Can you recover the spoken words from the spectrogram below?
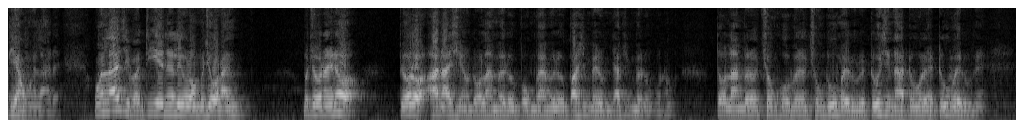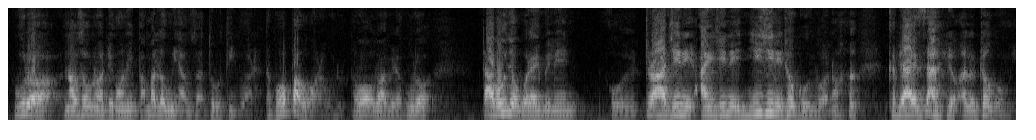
ပြန်ဝင်လာတယ်ဝင်လာချိန်မှာ TNL ကိုတော့မကြော်နိုင်ဘူး မကြော်နိုင်တော့ပြောတော့အာနာရှင်ဒေါ်လာမယ်လို့ပုံကံမယ်လို့ဘာဖြစ်မယ်လို့ညာဖြစ်မယ်လို့ပေါ့နော်ဒေါ်လာမယ်လို့ခြုံခိုမယ်လို့ခြုံတိုးမယ်လို့တိုးချင်တာတိုးတယ်တိုးမယ်လို့ ਨੇ အခုတော့နောက်ဆုံးတော့ဒီကောင်လေးဘာမှလုပ်မရဘူးဆိုတာသူတို့သိသွားတယ်သဘောပေါက်သွားတာပေါ့နော်သဘောပေါက်သွားပြီးတော့အခုတော့တာဘုံကျော်ကိုယ်တိုင်ပင်လင်းဟိုတရာချင်းတွေအိုင်ချင်းတွေညီးချင်းတွေထုတ်ကုန်ပြီပေါ့နော်ကြပြားစပြီးတော့အဲ့လိုထုတ်ကုန်ပြီ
